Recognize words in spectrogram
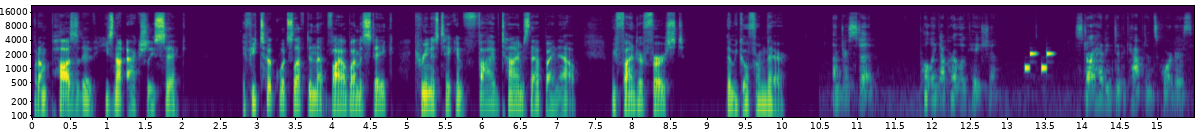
But I'm positive he's not actually sick. If he took what's left in that vial by mistake, Carina's taken five times that by now. We find her first, then we go from there. Understood. Pulling up her location. Start heading to the captain's quarters.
